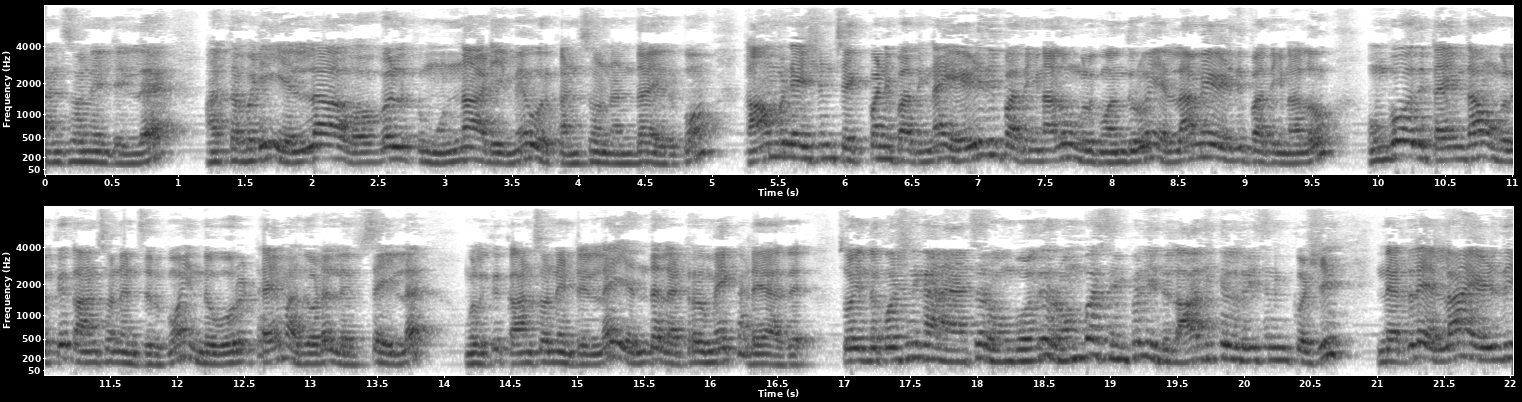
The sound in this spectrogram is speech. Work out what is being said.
கன்சோனன்ட் இல்ல. மற்றபடி எல்லா வவ்வலுக்கு முன்னாடியுமே ஒரு கன்சோனன்ட் தான் இருக்கும். காம்பினேஷன் செக் பண்ணி பார்த்தீங்கன்னா எழுதி பார்த்தீங்கனாலும் உங்களுக்கு வந்துரும். எல்லாமே எழுதி பார்த்தீங்கனாலும் ஒன்பது டைம் தான் உங்களுக்கு கான்சோனன்ஸ் இருக்கும். இந்த ஒரு டைம் அதோட லெஃப்ட் சைடில் உங்களுக்கு கான்சோனன்ட் இல்லை. எந்த லெட்டருமே கிடையாது. ஸோ இந்த கொஸ்டினுக்கான ஆன்சர் ஒன்பது. ரொம்ப சிம்பிள் இது லாஜிக்கல் ரீசனிங் கொஸ்டின் இந்த இடத்துல எல்லாம் எழுதி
